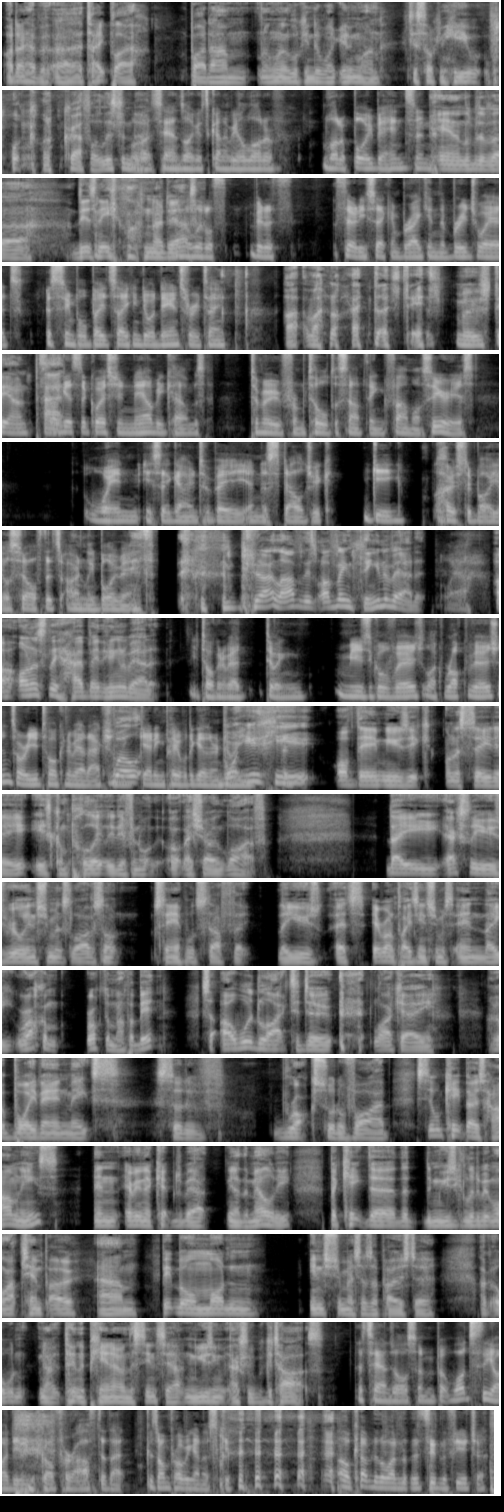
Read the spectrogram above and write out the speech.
I don't have a, a tape player, but um, I'm going to look into getting one just so I can hear what kind of crap I listen Well, to. it sounds like it's going to be a lot of a lot of boy bands and, and a little bit of uh, Disney, no and a little th- bit of 30 second break in the bridge where it's a simple beat so you can do a dance routine. I, mate, I had those dance moves down So I guess the question now becomes to move from Tool to something far more serious. When is there going to be a nostalgic gig hosted by yourself that's only boy bands? Don't laugh at this. I've been thinking about it. Wow. I honestly have been thinking about it. You're talking about doing musical version like rock versions, or are you talking about actually Well, getting people together and What doing What you the- hear of their music on a CD is completely different to what- what they show live. They actually use real instruments live. It's not sampled stuff that they use. It's everyone plays instruments and they rock them, rock them up a bit. So I would like to do like a like a boy band meets sort of rock sort of vibe. Still keep those harmonies and everything they kept about you know the melody, but keep the the, the music a little bit more up tempo, um, bit more modern instruments as opposed to like I wouldn't you know taking the piano and the synths out and using actually with guitars. That sounds awesome. But what's the idea you've got for after that? Because I'm probably going to skip. I'll come to the one that's in the future.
